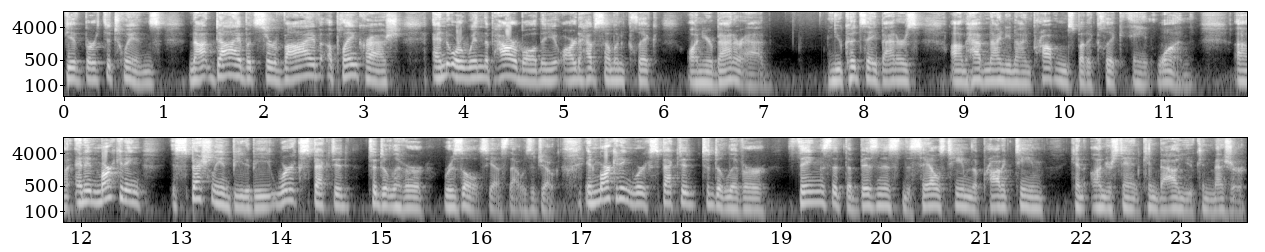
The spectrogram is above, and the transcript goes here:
give birth to twins, not die but survive a plane crash and or win the Powerball than you are to have someone click on your banner ad. You could say banners um, have 99 problems, but a click ain't one. Uh, and in marketing, especially in B2B, we're expected to deliver results. Yes, that was a joke. In marketing, we're expected to deliver things that the business, the sales team, the product team can understand, can value, can measure.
